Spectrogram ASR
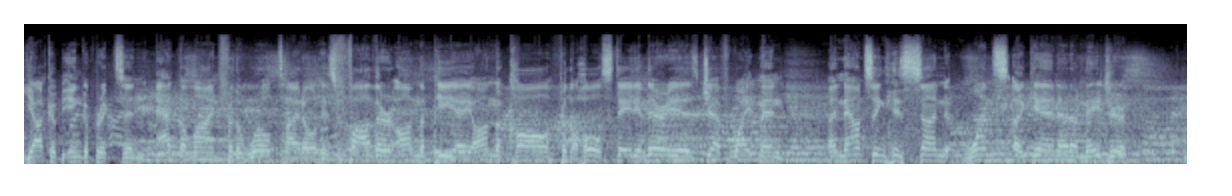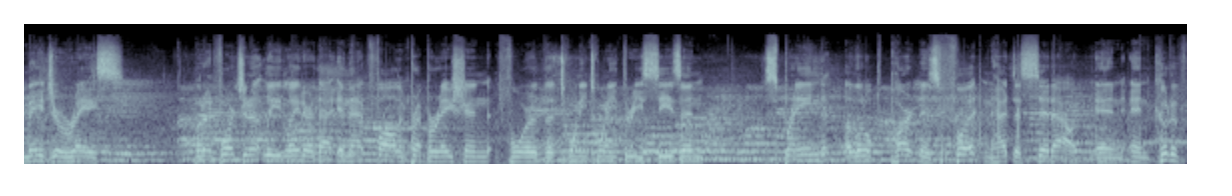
Jakob Ingebrigtsen at the line for the world title. His father on the PA, on the call for the whole stadium. There he is, Geoff Wightman, announcing his son once again at a major, major race. But unfortunately, later that in that fall in preparation for the 2023 season, sprained a little part in his foot and had to sit out and, and could have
